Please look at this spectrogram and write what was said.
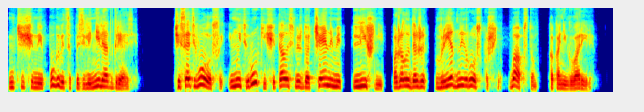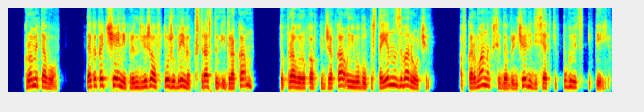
нечищенные пуговицы позеленели от грязи. Чесать волосы и мыть руки считалось между отчаянными лишней, пожалуй, даже вредной роскошью, бабством, как они говорили. Кроме того, Так как отчаянный принадлежал в то же время к страстным игрокам, то правый рукав пиджака у него был постоянно заворочен, а в карманах всегда бренчали десятки пуговиц и перьев.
